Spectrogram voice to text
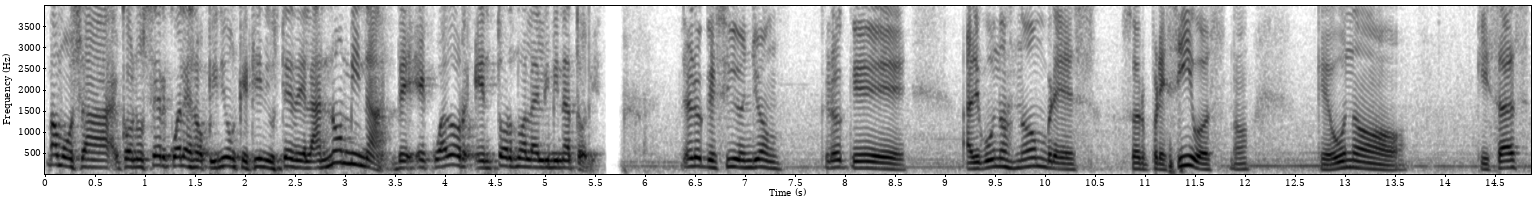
vamos a conocer cuál es la opinión que tiene usted de la nómina de Ecuador en torno a la Claro que sí, don John. Creo que algunos nombres sorpresivos, ¿no? Que uno quizás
